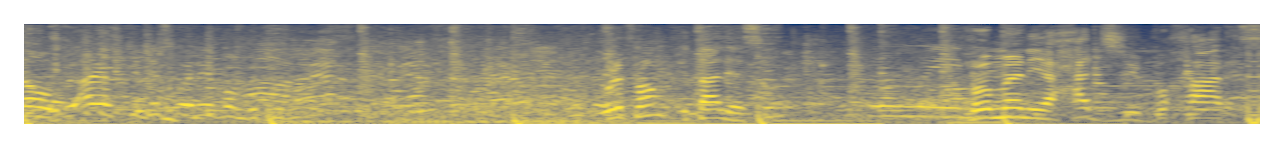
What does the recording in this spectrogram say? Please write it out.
No, I asked you just where are you from? Where you from? Italy, see? Romania, Hagi, Bucharest.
